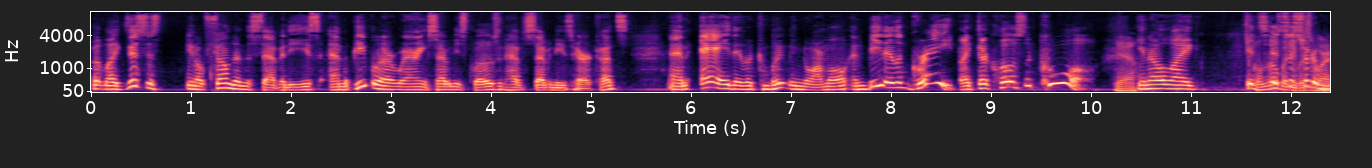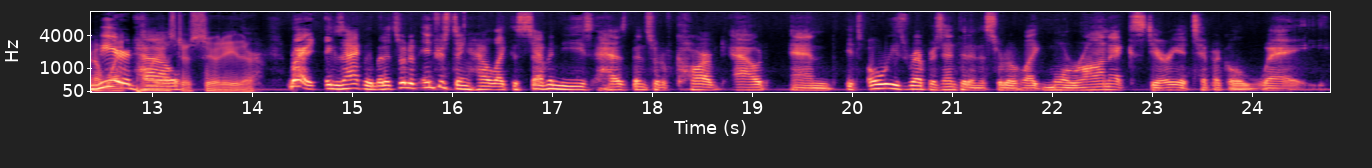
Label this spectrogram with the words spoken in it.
but like this is you know filmed in the 70s and the people are wearing 70s clothes and have 70s haircuts and a they look completely normal and b they look great like their clothes look cool yeah. you know like it's, well, it's just sort of weird how suit either. Right, exactly. But it's sort of interesting how like the 70s has been sort of carved out and it's always represented in this sort of like moronic, stereotypical way.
